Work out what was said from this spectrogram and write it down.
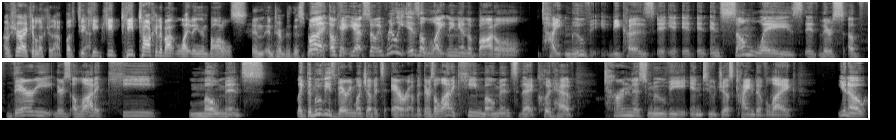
I'm sure I can look it up, but yeah. keep keep keep talking about lightning in bottles in in terms of this movie. But okay, yeah, so it really is a lightning in a bottle type movie because it, it, it in, in some ways it, there's a very there's a lot of key moments like the movie is very much of its era but there's a lot of key moments that could have turned this movie into just kind of like you know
